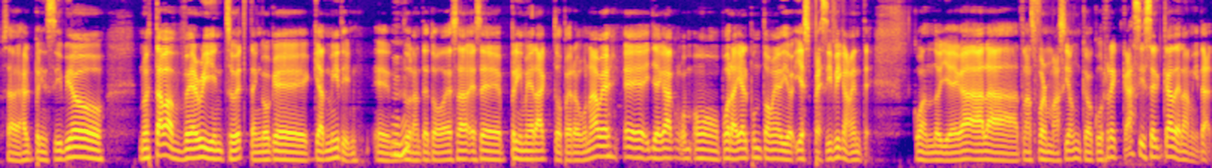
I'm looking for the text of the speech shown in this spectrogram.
O sea, al principio no estaba very into it, tengo que, que admitir, eh, durante todo esa, ese primer acto, pero una vez llega como por ahí al punto medio y específicamente cuando llega a la transformación que ocurre casi cerca de la mitad.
